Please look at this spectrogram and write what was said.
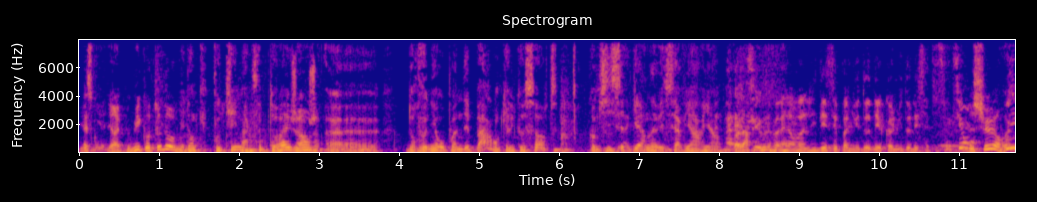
Il y a des républiques autonomes. Et donc Poutine accepterait, Georges, euh, de revenir au point de départ, en quelque sorte, comme si cette guerre n'avait servi à rien. Bah, voilà. L'idée, c'est pas de lui donner, comme lui donner satisfaction. Bien sûr. Oui,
